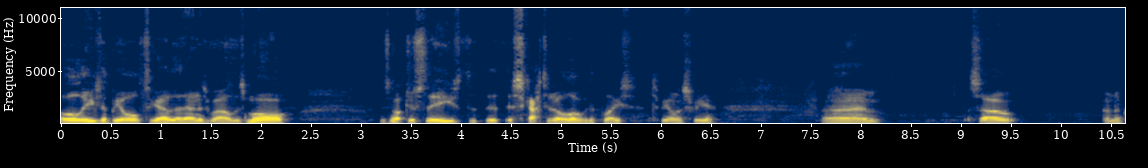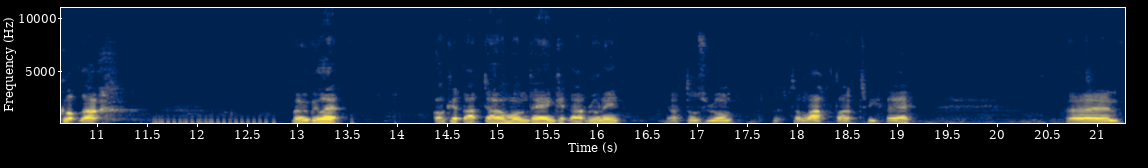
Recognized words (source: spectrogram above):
all these will be all together then as well. There's more there's not just these, they're scattered all over the place, to be honest with you. Um, so, and I've got that Mobylette. I'll get that down one day and get that running. That does run. It's a laugh, that, to be fair. Um,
